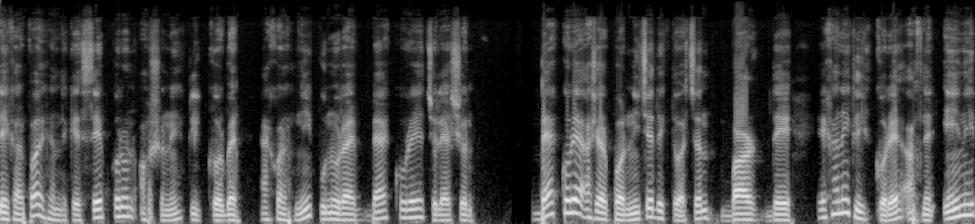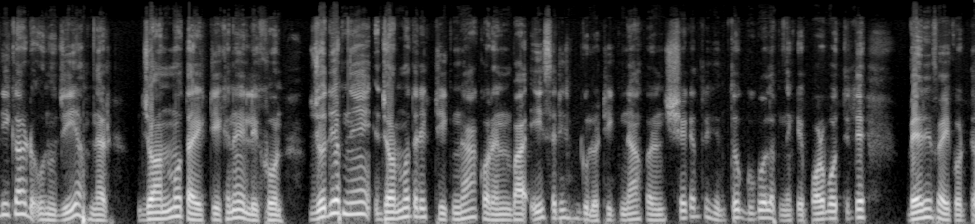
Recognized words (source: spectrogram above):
লেখার পর এখান থেকে সেভ করুন অপশনে ক্লিক করবেন। এখন আপনি পুনরায় ব্যাক করে চলে আসুন। ব্যাক করে আসার পর নিচে দেখতে পাচ্ছেন বার্থডে। এখানে ক্লিক করে আপনার এনআইডি কার্ড অনুযায়ী আপনার জন্ম তারিখটি এখানে লিখুন। যদি আপনি জন্ম তারিখ ঠিক না করেন বা এই সেটিংসগুলো ঠিক না করেন, সেক্ষেত্রে কিন্তু গুগল আপনাকে পরবর্তীতে ভেরিফাই করতে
